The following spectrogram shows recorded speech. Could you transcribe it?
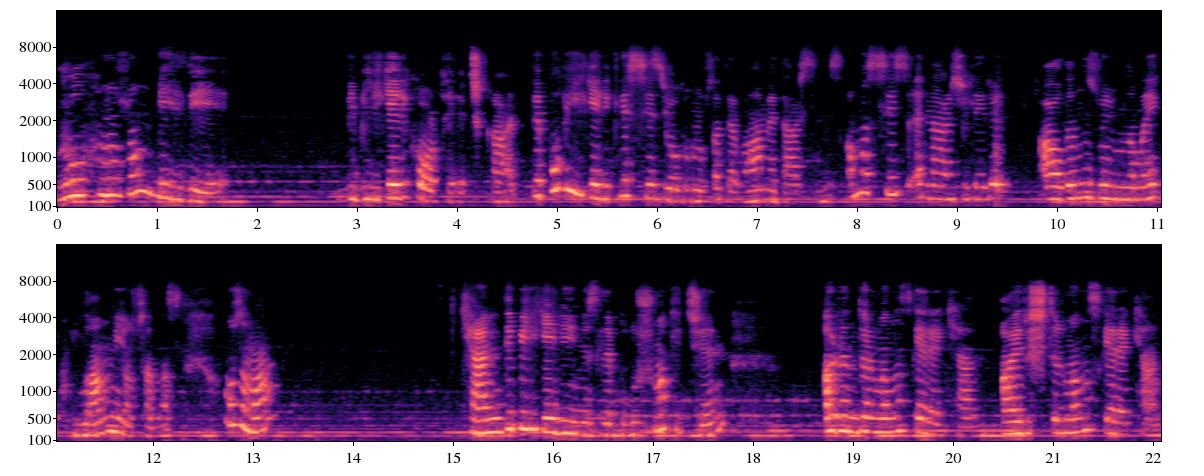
ruhunuzun bildiği bir bilgelik ortaya çıkar ve bu bilgelikle siz yolunuza devam edersiniz. Ama siz enerjileri aldığınız uyumlamayı kullanmıyorsanız o zaman kendi bilgeliğinizle buluşmak için arındırmanız gereken, ayrıştırmanız gereken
